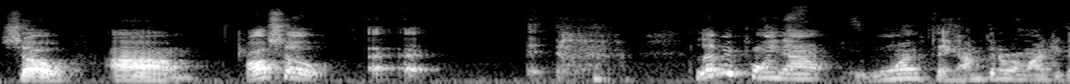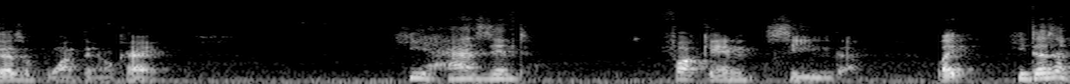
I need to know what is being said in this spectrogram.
So um also uh, uh, let me point out one thing. I'm gonna remind you guys of one thing okay? He hasn't fucking seen them. Like he doesn't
